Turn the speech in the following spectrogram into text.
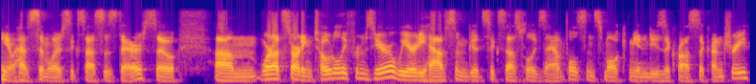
you know have similar successes there. So um, we're not starting totally from zero. We already have some good successful examples in small communities across the country.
